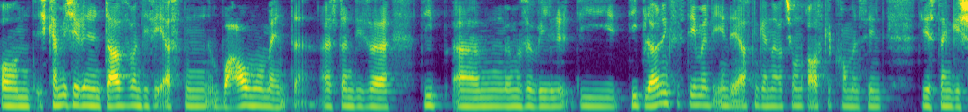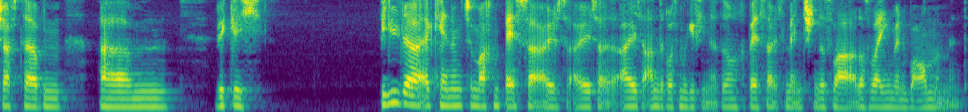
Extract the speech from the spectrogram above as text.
und ich kann mich erinnern, das waren diese ersten Wow-Momente, als dann diese Deep, ähm, wenn man so will, die Deep Learning-Systeme, die in der ersten Generation rausgekommen sind, die es dann geschafft haben, ähm, wirklich Bildererkennung zu machen, besser als, als, als andere, was man gesehen hat, auch besser als Menschen. Das war, das war irgendwie ein Wow-Moment.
